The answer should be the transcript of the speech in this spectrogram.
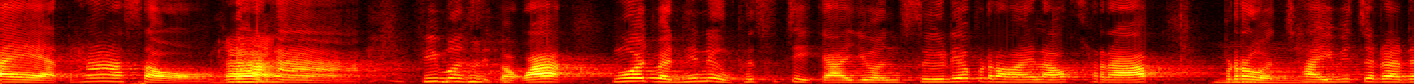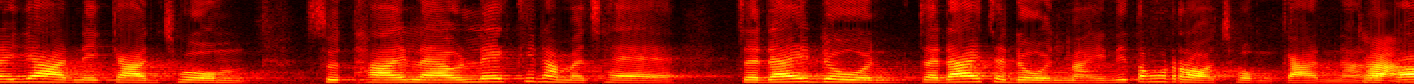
852อะอ่าพี่มนต์สิทธิ์บอกว่างวดวันที่ 1 พฤศจิกายนซื้อเรียบร้อยแล้วครับ โปรดใช้วิจารณญาณในการชม สุดท้ายแล้วเลขที่นำมาแชร์ จะได้โดนจะได้จะโดนไหมนี่ต้องรอชมกันนะ ค่ะแล้วก็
